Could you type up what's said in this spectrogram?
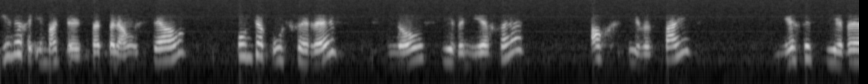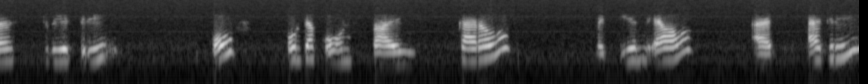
enige iemand is wat belangstel, kontak ons gerus 079 07659723 of kontak ons by Carol met 1L at agri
